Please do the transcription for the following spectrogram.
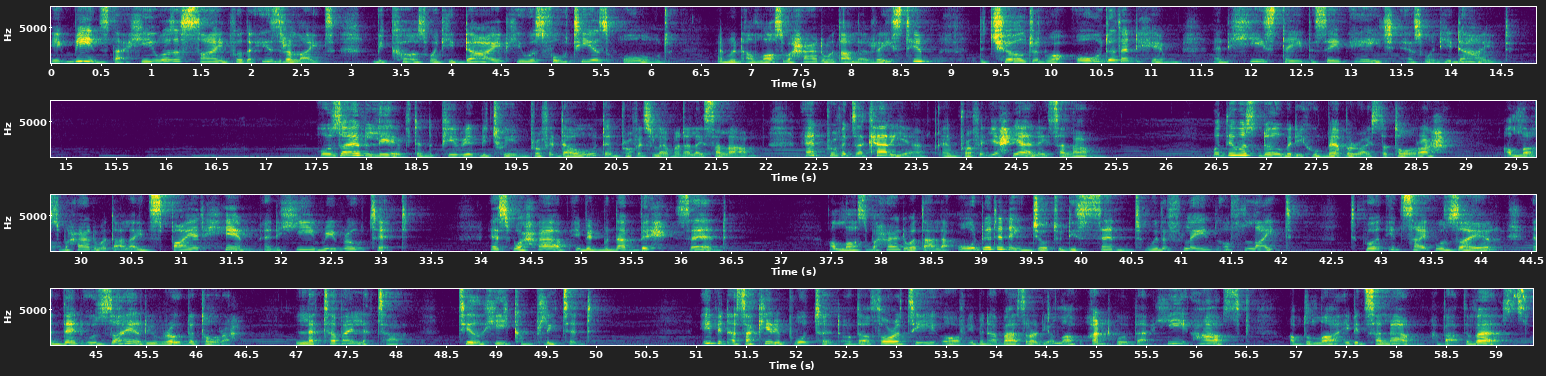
It means that he was a sign for the Israelites because when he died he was 40 years old and when Allah subhanahu wa ta'ala raised him the children were older than him and he stayed the same age as when he died. Uzair lived in the period between Prophet Dawood and Prophet Sulaiman salam, and Prophet Zakaria and Prophet Yahya salam. When there was nobody who memorized the Torah, Allah subhanahu wa ta'ala inspired him and he rewrote it. As Wahab ibn Munabbih said, Allah subhanahu wa ta'ala ordered an angel to descend with a flame of light to put inside Uzair and then Uzair rewrote the Torah, letter by letter, till he completed. Ibn Asakir reported on the authority of Ibn Abbas radiallahu anhu that he asked Abdullah ibn Salam about the verse.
